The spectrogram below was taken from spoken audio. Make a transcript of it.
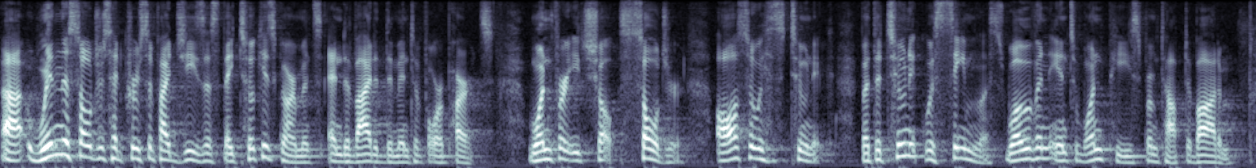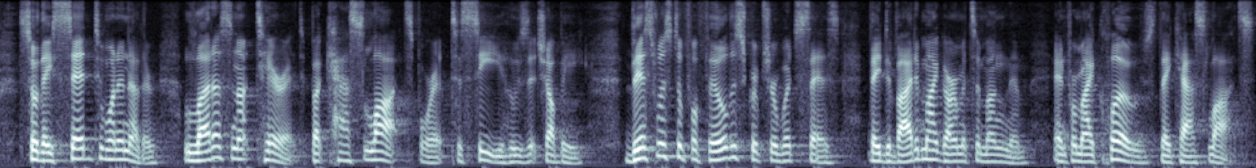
Uh, when the soldiers had crucified Jesus, they took his garments and divided them into four parts, one for each soldier, also his tunic. But the tunic was seamless, woven into one piece from top to bottom. So they said to one another, Let us not tear it, but cast lots for it to see whose it shall be. This was to fulfill the scripture which says, They divided my garments among them and for my clothes they cast lots.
